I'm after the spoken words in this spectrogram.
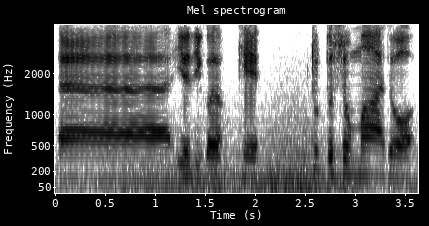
Eh, io dico che tutto sommato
